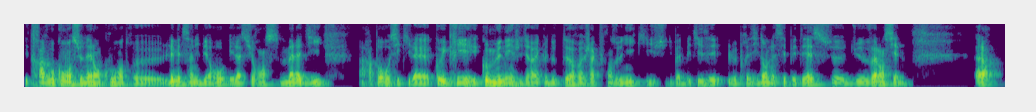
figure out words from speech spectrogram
les travaux conventionnels en cours entre les médecins libéraux et l'assurance maladie. Un rapport aussi qu'il a coécrit et co-mené, je dirais, avec le docteur Jacques Franzoni, qui, je ne dis pas de bêtises, est le président de la CPTS euh, de Valenciennes. Alors,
